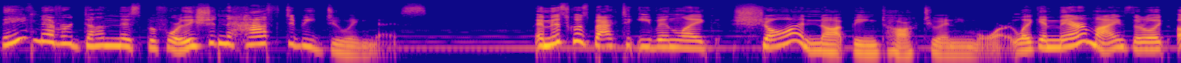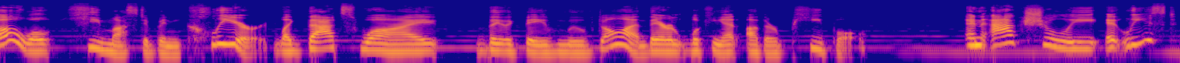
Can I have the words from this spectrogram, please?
they've never done this before. They shouldn't have to be doing this. And this goes back to even like Sean not being talked to anymore. Like in their minds, they're like, oh, well, he must have been cleared. Like that's why they, like, they've moved on. They're looking at other people. And actually, at least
